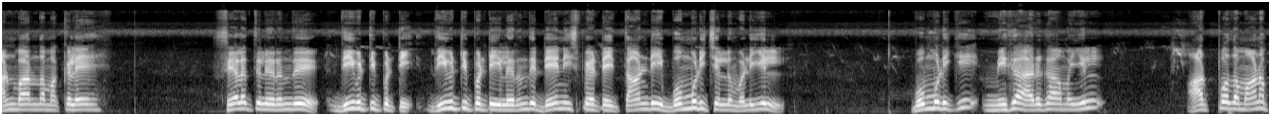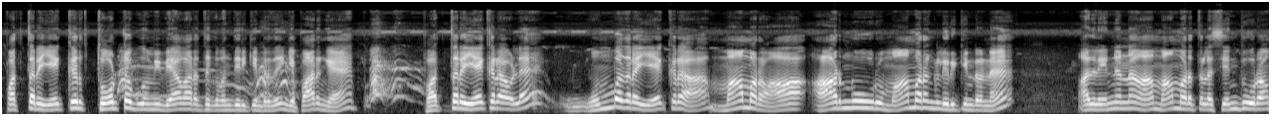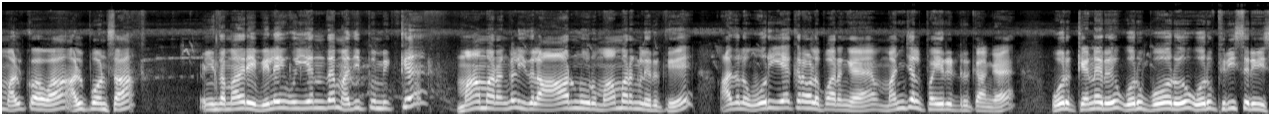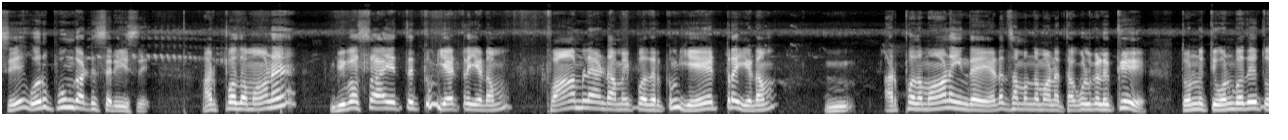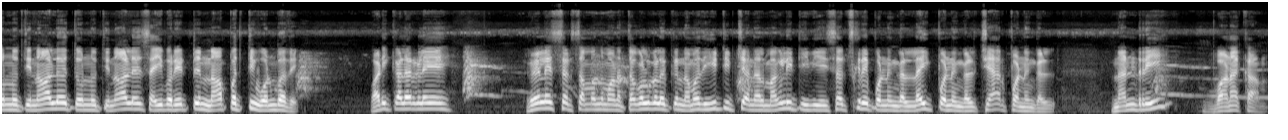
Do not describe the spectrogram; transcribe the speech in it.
அன்பார்ந்த மக்களே சேலத்திலிருந்து தீவெட்டிப்பட்டி தீவெட்டிப்பட்டியிலிருந்து டேனிஸ்பேட்டை தாண்டி பொம்முடி செல்லும் வழியில் பொம்முடிக்கு மிக அருகாமையில் அற்புதமான பத்தரை ஏக்கர் தோட்ட பூமி வியாபாரத்துக்கு வந்திருக்கின்றது. இங்கே பாருங்கள் பத்தரை ஏக்கராவில் ஒன்பதரை ஏக்கரா மாமரம் ஆ ஆறுநூறு மாமரங்கள் இருக்கின்றன. அதில் என்னென்னா மாமரத்தில் செந்தூரா மல்கோவா அல்போன்சா இந்த மாதிரி விலை உயர்ந்த மதிப்புமிக்க மாமரங்கள் இதில் ஆறுநூறு மாமரங்கள் இருக்குது அதில் ஒரு ஏக்கராவில் பாருங்கள் மஞ்சள் பயிரிட்டிருக்காங்க ஒரு கிணறு ஒரு போரு ஒரு ஃப்ரீ சர்வீஸு ஒரு பூங்காட்டு சர்வீஸு அற்புதமான விவசாயத்துக்கும் ஏற்ற இடம் ஃபார்ம்லேண்ட் அமைப்பதற்கும் ஏற்ற இடம். அற்புதமான இந்த இட சம்பந்தமான தகவல்களுக்கு தொண்ணூற்றி ஒன்பது தொண்ணூற்றி நாலு தொண்ணூற்றி நாலு சைபர் எட்டு நாற்பத்தி ஒன்பது. வடிக்கலர்களே ரியல் எஸ்டேட் சம்பந்தமான தகவல்களுக்கு நமது யூடியூப் சேனல் மகளிர் டிவியை சப்ஸ்கிரைப் பண்ணுங்கள் லைக் பண்ணுங்கள் ஷேர் பண்ணுங்கள். நன்றி வணக்கம்.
